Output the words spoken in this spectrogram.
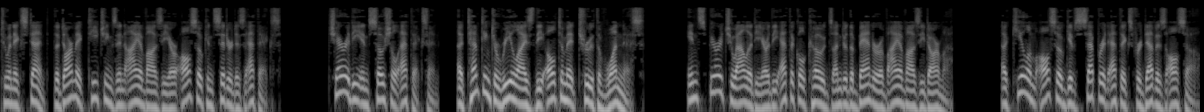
To an extent, the Dharmic teachings in Ayavasi are also considered as ethics. Charity in social ethics and attempting to realize the ultimate truth of oneness in spirituality are the ethical codes under the banner of Ayavasi Dharma. Akilam also gives separate ethics for devas also.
